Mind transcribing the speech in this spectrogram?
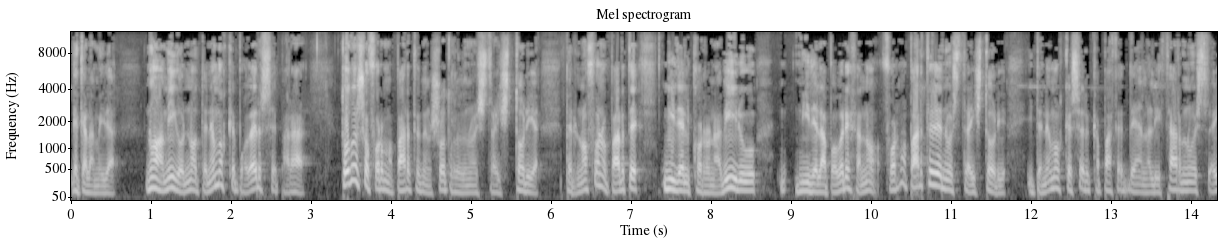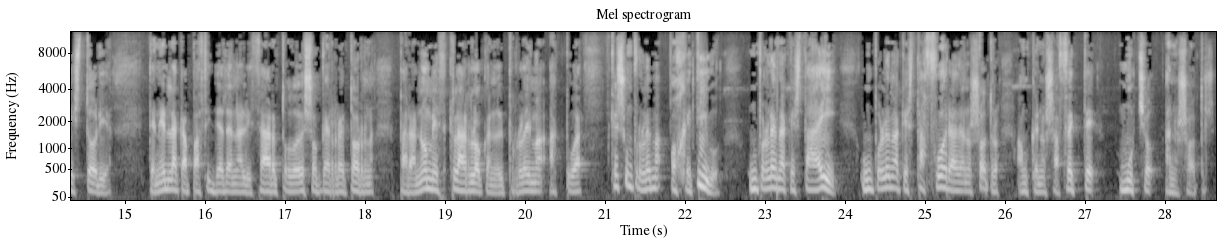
de calamidad. No, amigos, no, tenemos que poder separar. Todo eso forma parte de nosotros, de nuestra historia, pero no forma parte ni del coronavirus, ni de la pobreza, no, forma parte de nuestra historia, y tenemos que ser capaces de analizar nuestra historia, tener la capacidad de analizar todo eso que retorna, para no mezclarlo con el problema actual, que es un problema objetivo, un problema que está ahí, un problema que está fuera de nosotros, aunque nos afecte mucho a nosotros.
